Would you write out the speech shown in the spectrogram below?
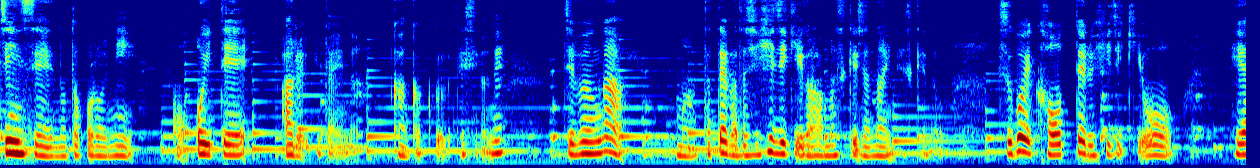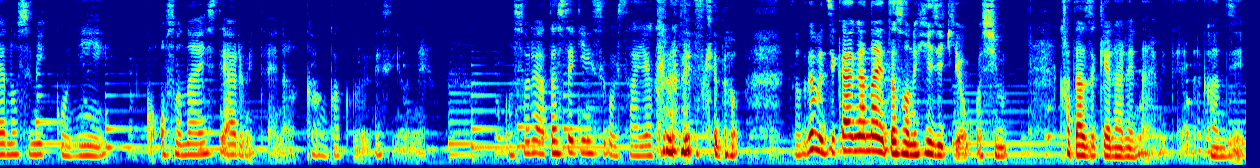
人生のところにこう置いてあるみたいな感覚ですよね。自分が、まあ例えば私ひじきがあんま好きじゃないんですけど、すごい香ってるひじきを部屋の隅っこにこうお供えしてあるみたいな感覚ですよね。それ私的にすごい最悪なんですけど。そうでも時間がないとそのひじきをこうし、片付けられないみたいな感じ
